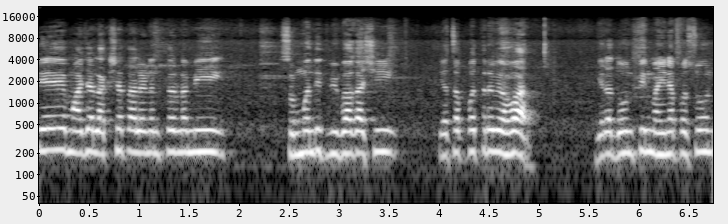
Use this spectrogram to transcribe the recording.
ते माझ्या लक्षात आल्यानंतर मी संबंधित विभागाशी याचा पत्रव्यवहार गेल्या दोन तीन महिन्यापासून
